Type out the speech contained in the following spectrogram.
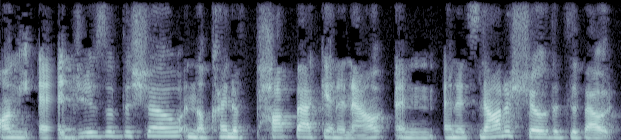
on the edges of the show and they'll kind of pop back in and out and and it's not a show that's about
